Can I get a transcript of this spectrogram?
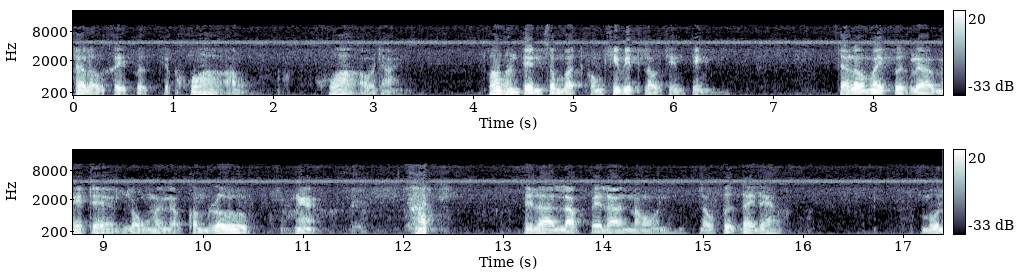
ถ้าเราเคยฝึกจะคว้าเอา คว้าเอาได้ เพราะมันเป็นสมบัติของชีวิตเราจริงๆแต่เราไม่ฝึกแล้วไม่แต่หลงนั่นแหละกำเริบเนี่ยหัด เวลาหลับเวลานอน เราฝึกได้แล้ว บน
